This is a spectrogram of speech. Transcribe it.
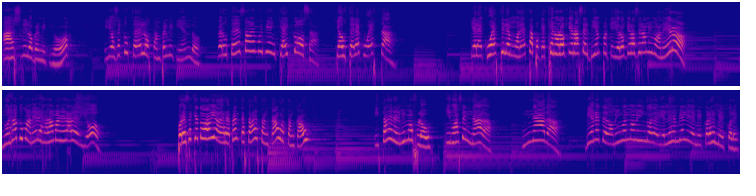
Ashley lo permitió. Y yo sé que ustedes lo están permitiendo. Pero ustedes saben muy bien que hay cosas que a usted le cuesta. Que le cuesta y le molesta porque es que no lo quiero hacer bien porque yo lo quiero hacer a mi manera. No es a tu manera, es a la manera de Dios. Por eso es que todavía de repente estás estancado, estancado. Y estás en el mismo flow y no haces nada. Nada. Vienes de domingo en domingo, de viernes en viernes y de miércoles en miércoles.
